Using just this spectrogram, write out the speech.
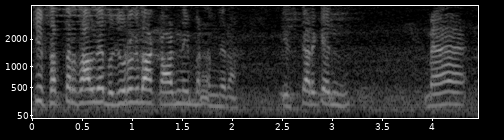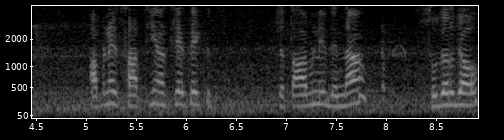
ਕਿ 70 ਸਾਲ ਦੇ ਬਜ਼ੁਰਗ ਦਾ ਕਾਰਡ ਨਹੀਂ ਬਣਨ ਦੇਣਾ। ਇਸ ਕਰਕੇ ਮੈਂ ਆਪਣੇ ਸਾਥੀਆਂ ਸੇ ਤੇ ਇੱਕ ਚੇਤਾਵਨੀ ਦਿੰਦਾ, ਸੁਧਰ ਜਾਓ।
